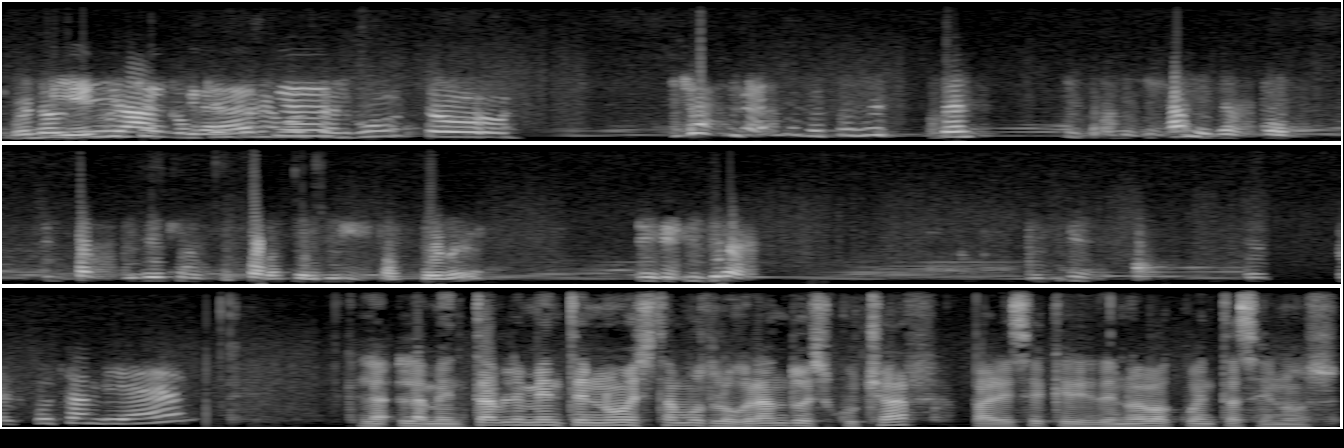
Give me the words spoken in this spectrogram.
Buenos días, ¿con quién tenemos el gusto? Muchas gracias, para servir a ustedes. Y, ¿Escuchan bien? lamentablemente no estamos logrando escuchar. Parece que de nueva cuenta se nos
